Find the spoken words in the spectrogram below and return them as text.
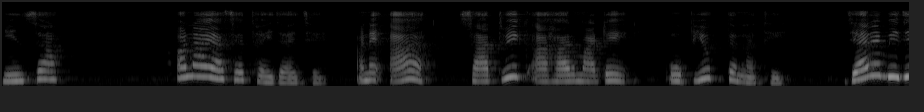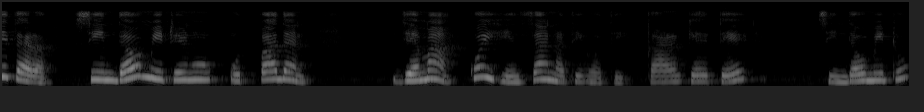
હિંસા અનાયાસે થઈ જાય છે અને આ સાત્વિક આહાર માટે ઉપયુક્ત નથી. જ્યારે બીજી તરફ સિંધવ મીઠીનું ઉત્પાદન જેમાં કોઈ હિંસા નથી હોતી, કારણ કે તે સિંધવ મીઠું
